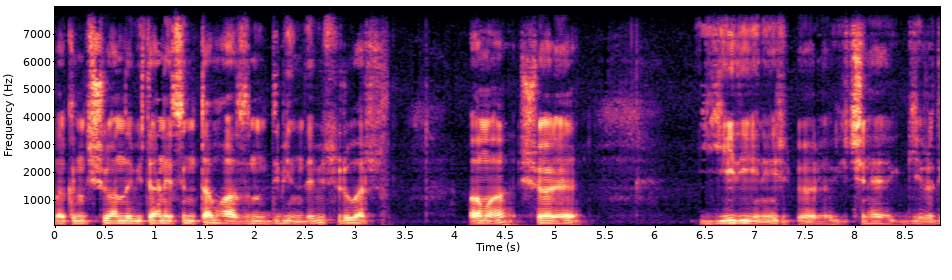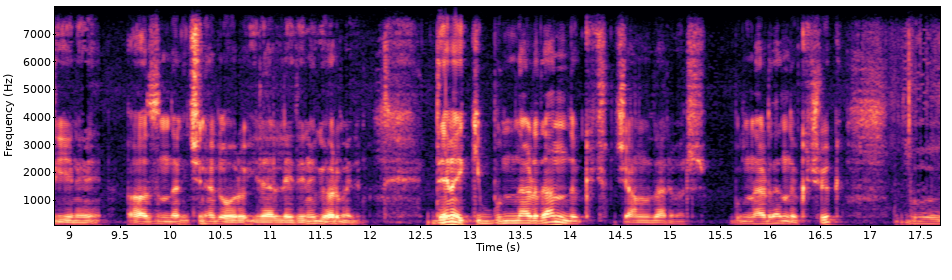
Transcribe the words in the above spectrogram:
Bakın şu anda bir tanesinin tam ağzının dibinde bir sürü var. Ama şöyle yediğini, böyle içine girdiğini, ağzından içine doğru ilerlediğini görmedim. Demek ki bunlardan da küçük canlılar var. Bunlardan da küçük, bu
